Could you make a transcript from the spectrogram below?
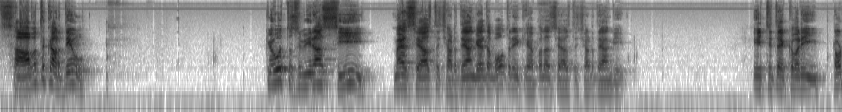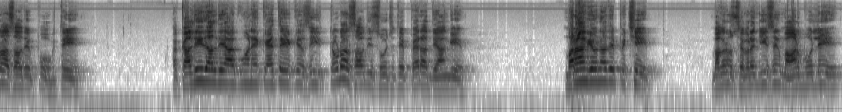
ਸਾਬਤ ਕਰ ਦਿਓ ਕਿ ਉਹ ਤਸਵੀਰਾਂ ਸੀ ਮੈਂ ਸਿਆਸਤ ਛੱਡ ਦਿਆਂਗੇ ਤਾਂ ਬਹੁਤ ਨੇ ਕਿਹਾ ਪਹਿਲਾਂ ਸਿਆਸਤ ਛੱਡ ਦਿਆਂਗੇ। ਇੱਥੇ ਤਾਂ ਇੱਕ ਵਾਰੀ ਟੋੜਾ ਸਾਹਿਬ ਦੇ ਭੋਗ ਤੇ ਅਕਾਲੀ ਦਲ ਦੇ ਆਗੂਆਂ ਨੇ ਕਹਤੇ ਕਿ ਅਸੀਂ ਟੋੜਾ ਸਾਹਿਬ ਦੀ ਸੋਚ ਤੇ ਪਹਿਰਾ ਦਿਆਂਗੇ। ਮਰਾਂਗੇ ਉਹਨਾਂ ਦੇ ਪਿੱਛੇ। ਮਗਰੋਂ ਸਿਮਰਨਜੀਤ ਸਿੰਘ ਮਾਨ ਬੋਲੇ।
